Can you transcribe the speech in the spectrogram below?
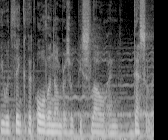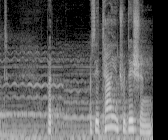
You would think that all the numbers would be slow and desolate. But it's the Italian tradition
